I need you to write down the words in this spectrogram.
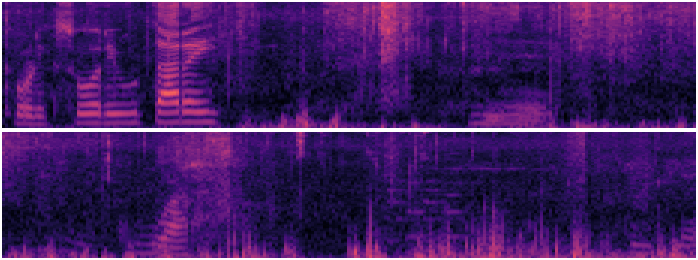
થોડીક સોરી ઉતારી અને ગુવાર એટલે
